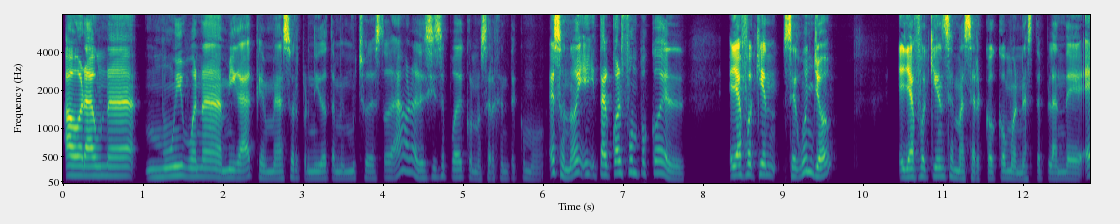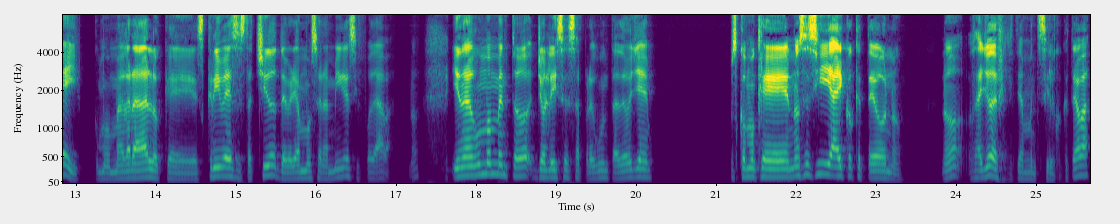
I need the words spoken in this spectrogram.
ahora una muy buena amiga que me ha sorprendido también mucho de esto de, ah, órale, sí se puede conocer gente como eso, ¿no? Y, y tal cual fue un poco el, ella fue quien, según yo, ella fue quien se me acercó como en este plan de, hey, como me agrada lo que escribes, está chido, deberíamos ser amigas y fue de Ava, ¿no? Y en algún momento yo le hice esa pregunta de, oye, pues como que no sé si hay coqueteo o no, ¿no? O sea, yo definitivamente sí le coqueteaba,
